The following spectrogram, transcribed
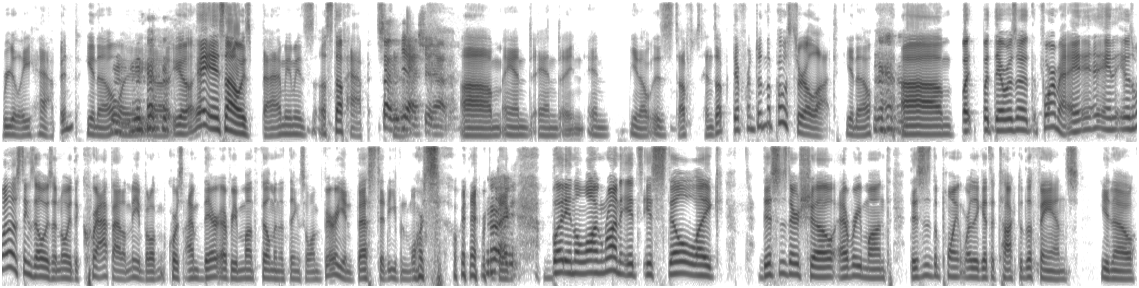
really happened, you know, uh, you know, it's not always bad. I mean, it's, uh, stuff happens. so, you know? yeah, shit happens. um, and and and and you know, his stuff ends up different in the poster a lot, you know. um, but but there was a format, and, and it was one of those things that always annoyed the crap out of me. But of course, I'm there every month filming the thing, so I'm very invested, even more so in everything. Right. But in the long run, it's it's still like this is their show every month. This is the point where they get to talk to the fans. You know,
